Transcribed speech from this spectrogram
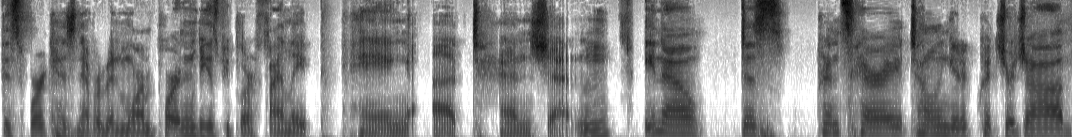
This work has never been more important because people are finally paying attention. You know, does Prince Harry telling you to quit your job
